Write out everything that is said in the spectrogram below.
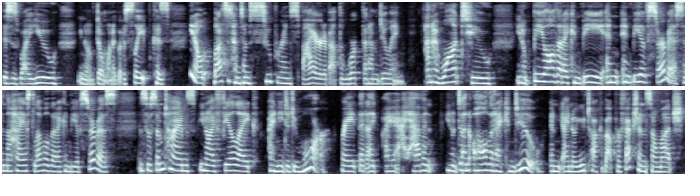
this is why you, you know, don't want to go to sleep, because you know, lots of times I'm super inspired about the work that I'm doing, and I want to, you know, be all that I can be, and and be of service in the highest level that I can be of service. And so sometimes, you know, I feel like I need to do more, right? That I I haven't, you know, done all that I can do. And I know you talk about perfection so much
